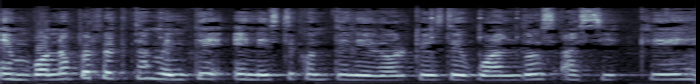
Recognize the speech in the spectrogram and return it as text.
embono perfectamente en este contenedor que es de Waldos. Así que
